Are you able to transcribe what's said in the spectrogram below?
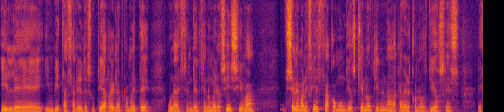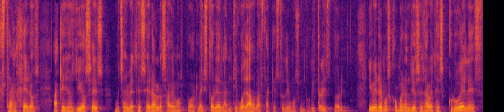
y le invita a salir de su tierra y le promete una descendencia numerosísima, se le manifiesta como un Dios que no tiene nada que ver con los dioses extranjeros. Aquellos dioses muchas veces eran, lo sabemos por la historia de la antigüedad, basta que estudiemos un poquito la historia, y veremos cómo eran dioses a veces crueles,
